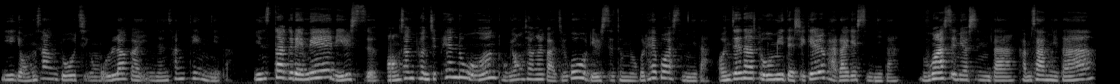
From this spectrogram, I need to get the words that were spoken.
이 영상도 지금 올라가 있는 상태입니다. 인스타그램에 릴스, 영상 편집해놓은 동영상을 가지고 릴스 등록을 해보았습니다. 언제나 도움이 되시길 바라겠습니다. 무궁화쌤이었습니다. 감사합니다.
